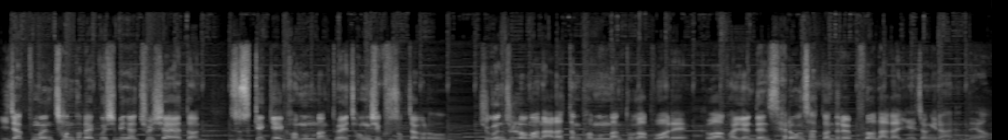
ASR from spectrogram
이 작품은 1992년 출시하였던 수수께끼의 검은 망토의 정식 후속작으로 죽은 줄로만 알았던 검은 망토가 부활해 그와 관련된 새로운 사건들을 풀어나갈 예정이라 하는데요.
